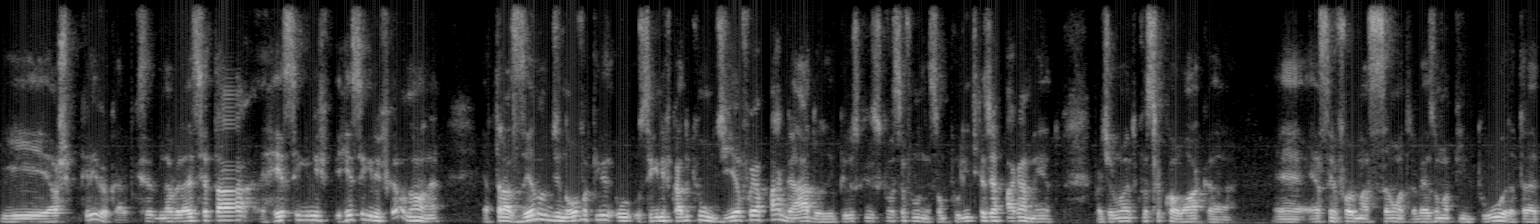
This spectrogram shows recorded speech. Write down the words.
E eu acho incrível, cara, porque você, na verdade você está ressignificando, ressignificando, não, né? É trazendo de novo aquele, o, o, significado que um dia foi apagado, ali, por isso que, isso que você falou, né? são políticas de apagamento. A partir do momento que você coloca é, essa informação através de uma pintura, tra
